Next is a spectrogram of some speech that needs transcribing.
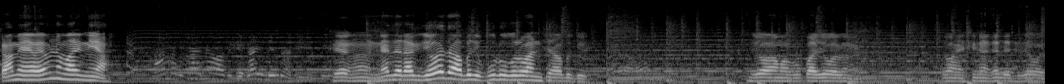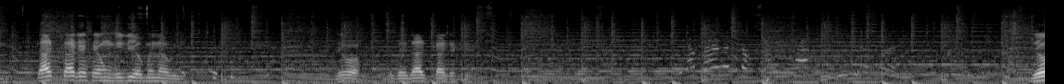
કામે આવ્યા એમ ને મારી ન્યા? હા રાખજો તો આ બધું પૂરું કરવાનું છે આ બધું. જો આમાં પપ્પા જોવો તમે. જો અહીં શીના નેદે છે જોવો દાંત કાઢે છે હું વીડિયો બનાવી જો બધા દાંત કાઢે છે. જો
